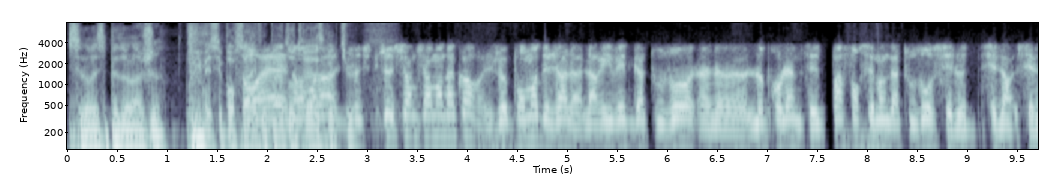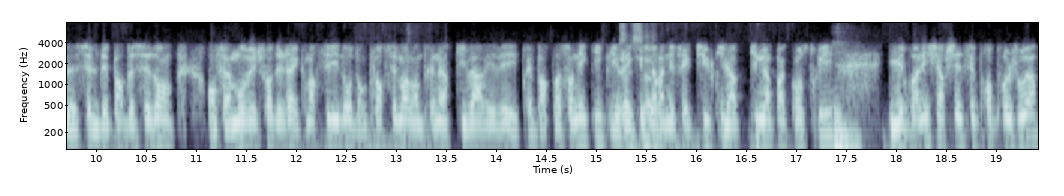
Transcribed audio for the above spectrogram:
C'est le respect de l'âge. Oui, mais c'est pour ça, il faut Ouais, pas être non, très voilà, respectueux. Je, je suis entièrement d'accord. Pour moi, déjà, la- l'arrivée de Gattuso, euh, le, le problème, c'est pas forcément Gattuso, c'est le, départ de saison. On fait un mauvais choix déjà avec Marcelino, donc forcément, l'entraîneur qui va arriver, il prépare pas son équipe, il récupère ça. un effectif qu'il n'a, qu'il n'a pas construit. Il n'est pas allé chercher ses propres joueurs.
